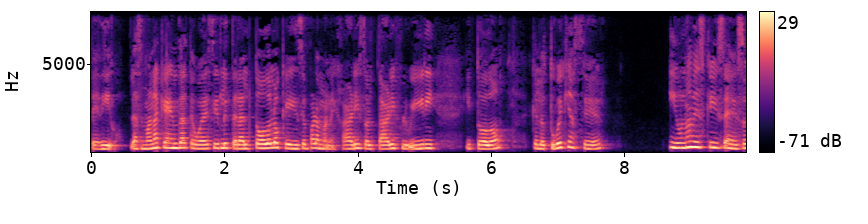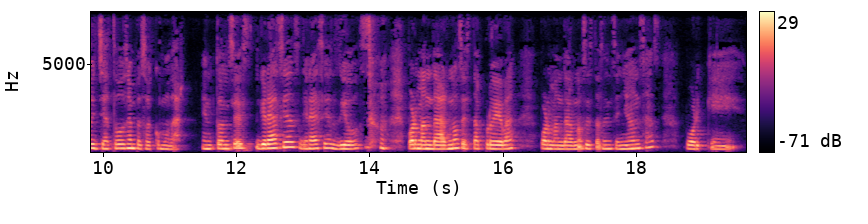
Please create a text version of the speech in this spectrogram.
te digo, la semana que entra te voy a decir literal todo lo que hice para manejar y soltar y fluir y, y todo, que lo tuve que hacer. Y una vez que hice eso, ya todo se empezó a acomodar. Entonces, gracias, gracias Dios por mandarnos esta prueba, por mandarnos estas enseñanzas, porque,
